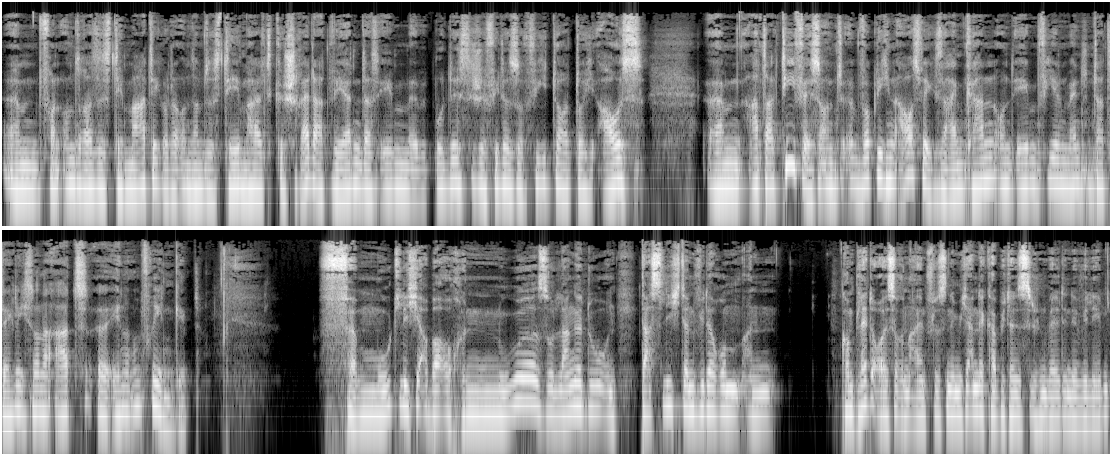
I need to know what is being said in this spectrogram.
ähm, von unserer Systematik oder unserem System halt geschreddert werden, dass eben äh, buddhistische Philosophie dort durchaus ähm, attraktiv ist und wirklich ein Ausweg sein kann und eben vielen Menschen tatsächlich so eine Art äh, inneren Frieden gibt. Vermutlich aber auch nur, solange du, und das liegt dann wiederum an komplett äußeren Einflüssen, nämlich an der kapitalistischen Welt, in der wir leben.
